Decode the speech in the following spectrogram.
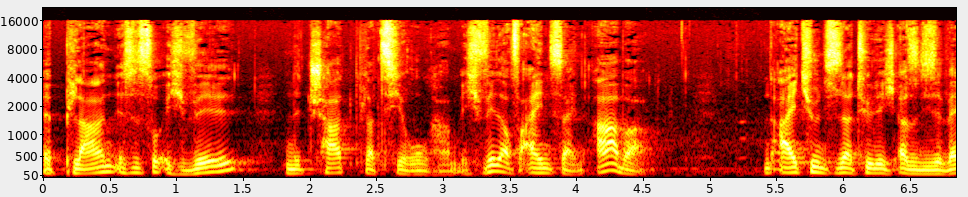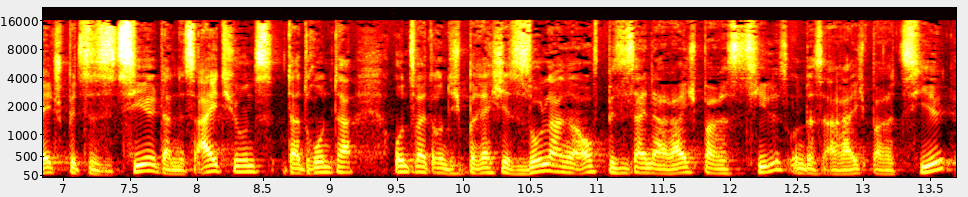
äh, Plan ist es so, ich will eine Chartplatzierung haben. Ich will auf 1 sein. Aber iTunes ist natürlich, also diese Weltspitze ist das Ziel, dann ist iTunes darunter und so weiter. Und ich breche es so lange auf, bis es ein erreichbares Ziel ist. Und das erreichbare Ziel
